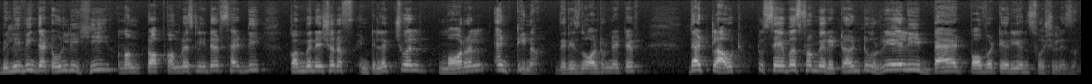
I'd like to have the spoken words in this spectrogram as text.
believing that only he, among top Congress leaders, had the combination of intellectual, moral, and Tina. There is no alternative. That clout to save us from a return to really bad povertarian socialism.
